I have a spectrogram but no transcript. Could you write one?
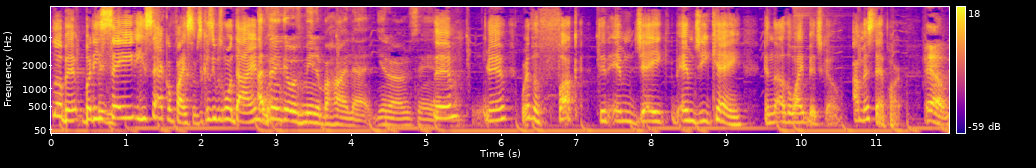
a little bit, but he saved, he sacrificed him because he was going to die anyway. I think there was meaning behind that. You know what I'm saying? Yeah, yeah. Where the fuck did MJ, MGK, and the other white bitch go? I missed that part. Yeah,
